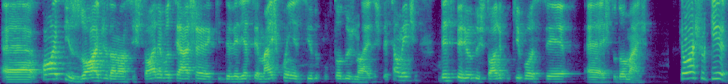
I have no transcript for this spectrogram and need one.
É, qual episódio da nossa história você acha que deveria ser mais conhecido por todos nós, especialmente desse período histórico que você é, estudou mais? Eu acho que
